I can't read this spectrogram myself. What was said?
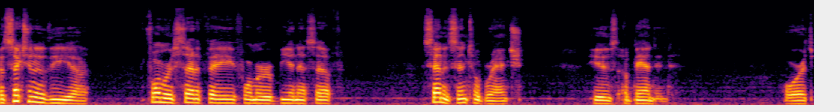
A section of the uh, former Santa Fe, former BNSF San Jacinto branch is abandoned or it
